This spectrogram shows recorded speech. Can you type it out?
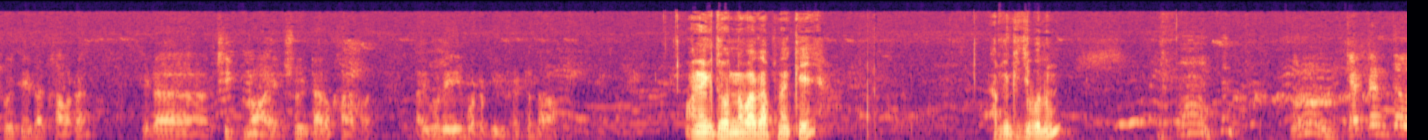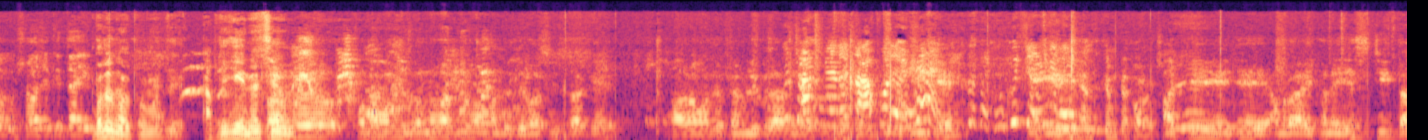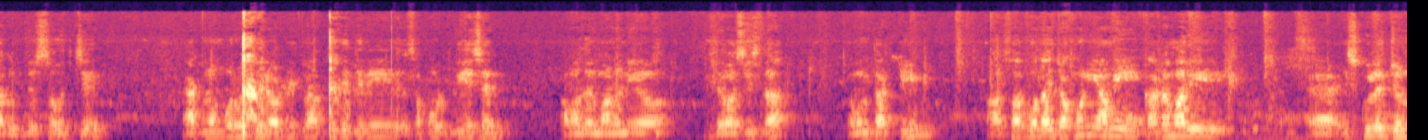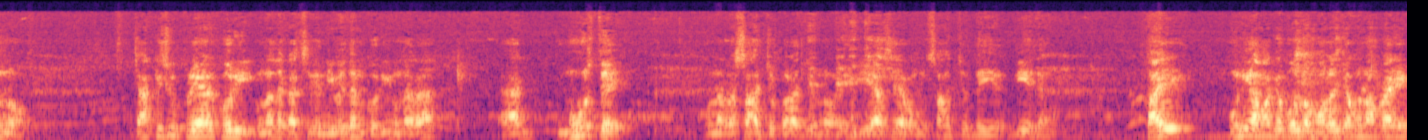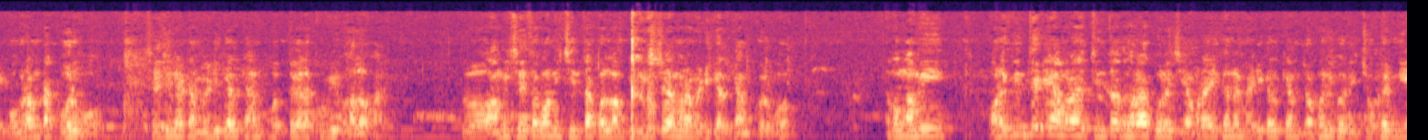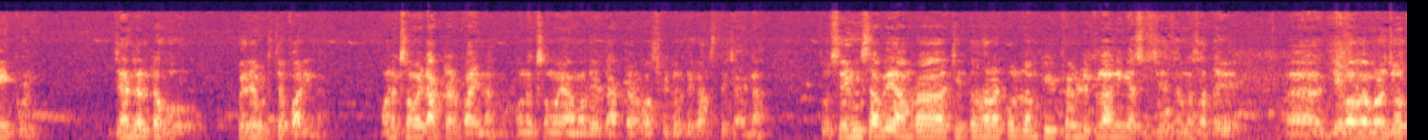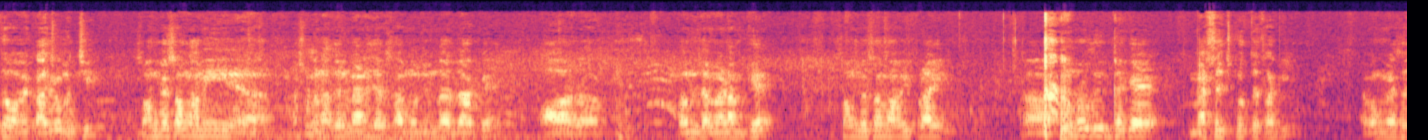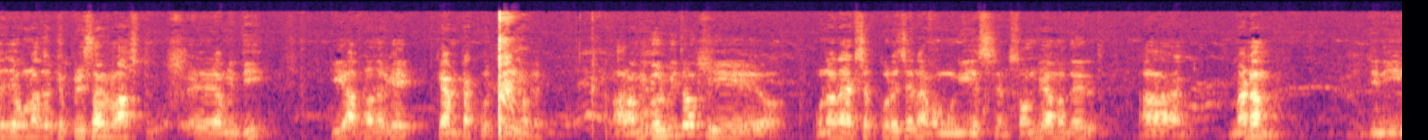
সইতে এটা খাওয়াটা, এটা ঠিক নয়, শরীরটা আরও খারাপ হয়। তাই বলে এই ওয়াটার পিউরিফায়ারটা দেওয়া হয়। অনেক ধন্যবাদ আপনাকে। আপনি কিছু বলুন? বলুন ক্যাপ্টেন তো সহযোগিতায় বলুন অল্প মধ্যে। আপনি যে এনেছেন প্রথম আমি ধন্যবাদ দেবো আমাদের দেবাশিস দাকে আর আমাদের ফ্যামিলি প্ল্যানিং অ্যাসোসিয়েশন। আজকে এই যে আমরা এখানে এসেছি তার উদ্দেশ্য হচ্ছে এক নম্বর হচ্ছে রটারি ক্লাব থেকে যিনি সাপোর্ট দিয়েছেন আমাদের মাননীয় দেবাশিস দা এবং তার টিম আর সর্বদাই যখনই আমি কাটামারি স্কুলের জন্য যা কিছু প্রেয়ার করি, ওনাদের কাছে নিবেদন করি, ওনারা এক মুহূর্তে ওনারা সাহায্য করার জন্য এগিয়ে আসে এবং সাহায্য দিয়ে দিয়ে দেয়। তাই উনি আমাকে বলল, মলয়, যখন আমরা এই প্রোগ্রামটা করব, সেদিন একটা মেডিকেল ক্যাম্প করতে গেলে খুবই ভালো হয়। তো আমি সে তখনই চিন্তা করলাম কি নিশ্চয়ই আমরা মেডিকেল ক্যাম্প করব। এবং আমি অনেক দিন থেকে আমরা চিন্তাধারা করেছি আমরা এখানে মেডিকেল ক্যাম্প যখনই করি চোখের নিয়েই করি। জেনারেলটা পেরে উঠতে পারি না। অনেক সময় ডাক্তার পাই না অনেক সময় আমাদের ডাক্তার হসপিটাল থেকে আসতে চায় না। তো সেই হিসাবে আমরা চিন্তাধারা করলাম কি ফ্যামিলি প্ল্যানিং অ্যাসোসিয়েশনের সাথে যেভাবে আমরা যৌথভাবে কাজ করছি। সঙ্গে সঙ্গে আমি ওনাদের ম্যানেজার সাহেব মজুমদার দাকে আর তনুজা ম্যাডামকে সঙ্গে সঙ্গে আমি প্রায় পনেরো দিন থেকে মেসেজ করতে থাকি এবং মেসেজে ওনাদেরকে প্রেশার লাস্ট আমি দিই কি আপনাদেরকে ক্যাম্পটা করতেই হবে আর আমি গর্বিত কি ওনারা অ্যাকসেপ্ট করেছেন এবং উনি এসছেন সঙ্গে আমাদের ম্যাডাম যিনি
